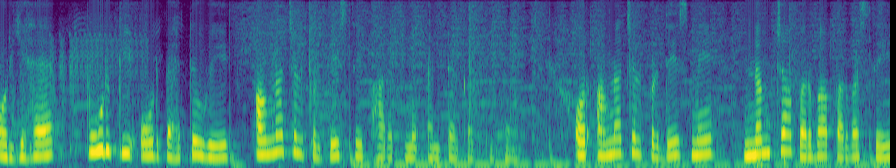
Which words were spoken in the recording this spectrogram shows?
और यह पूर्व की ओर बहते हुए अरुणाचल प्रदेश से भारत में एंटर करती है और अरुणाचल प्रदेश में नमचा बरबा पर्वत से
